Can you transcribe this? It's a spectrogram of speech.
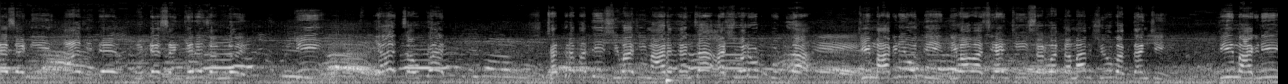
करण्यासाठी आज इथे मोठ्या संख्येने जमलोय की या चौकात छत्रपती शिवाजी महाराजांचा अश्वरूढ पुतळा जी मागणी होती दिवावासियांची सर्व तमाम शिवभक्तांची ती मागणी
